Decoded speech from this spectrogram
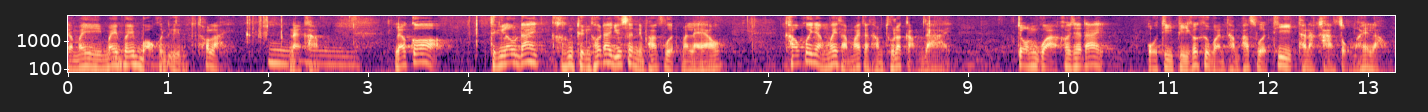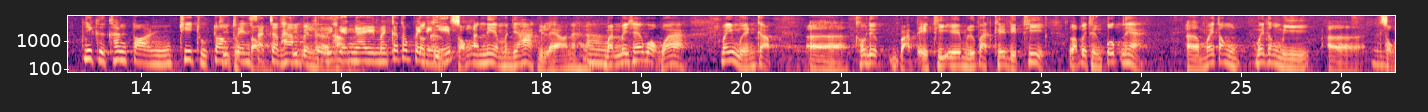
จะไม่ไม่ไม่บอกคนอื่นเท่าไหร่นะครับ แล้วก็ถึงเราได้ถึงเขาได้ username password มาแล้ว เขาก็ยังไม่สามารถจะทำธุรกรรมได้ จนกว่าเขาจะได้ OTP ก็คือวันทำพาสเวิร์ดที่ธนาคารส่งมาให้เรา นี่คือขั้นตอนที่ถูกต้องที่ถูกเป็นต้องสัจธรรมที่เป็นสัจคือธรรมยังไงมันก็ต้องเป็นอก็ย่าคืงนี้สองอันเนี่ยมันยากอยู่แล้วนะฮะ มันไม่ใช่บอกว่าไม่เหมือนกับเอ่อเขาเรียกบัตร ATM หรือบัตรเครดิตที่เราไปถึงปุ๊บเนี่ยเอ่อ ไม่ต้องไม่ต้องมีเอ่อส่ง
